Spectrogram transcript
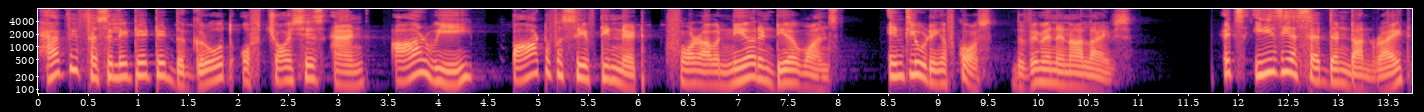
Have we facilitated the growth of choices and are we part of a safety net for our near and dear ones, including, of course, the women in our lives? It's easier said than done, right?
